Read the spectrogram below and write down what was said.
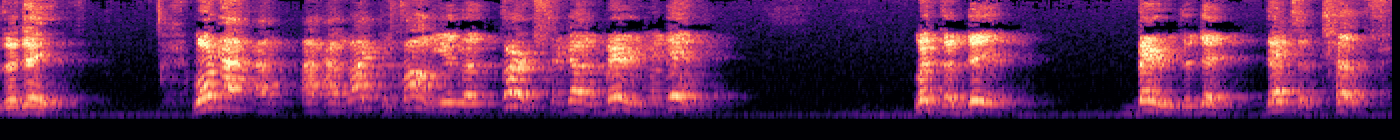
the dead. Lord, I, I, would like to follow you, but first I got to bury my dead. Let the dead bury the dead. That's a tough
